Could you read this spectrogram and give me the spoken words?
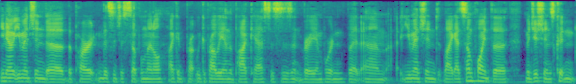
You know, you mentioned uh, the part. This is just supplemental. I could pro- we could probably end the podcast. This isn't very important, but um, you mentioned like at some point the magicians couldn't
